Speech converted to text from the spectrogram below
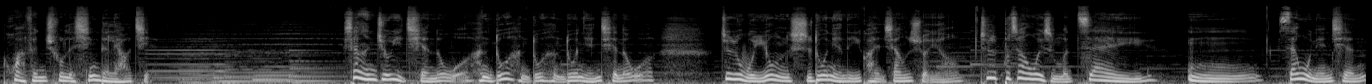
划分出了新的了解。像很久以前的我，很多很多很多年前的我，就是我用了十多年的一款香水哦，就是不知道为什么在。嗯，三五年前，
